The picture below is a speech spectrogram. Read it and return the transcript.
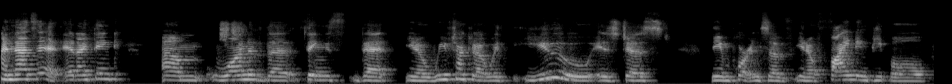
and that's it. And I think um, one of the things that, you know, we've talked about with you is just the importance of, you know, finding people,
